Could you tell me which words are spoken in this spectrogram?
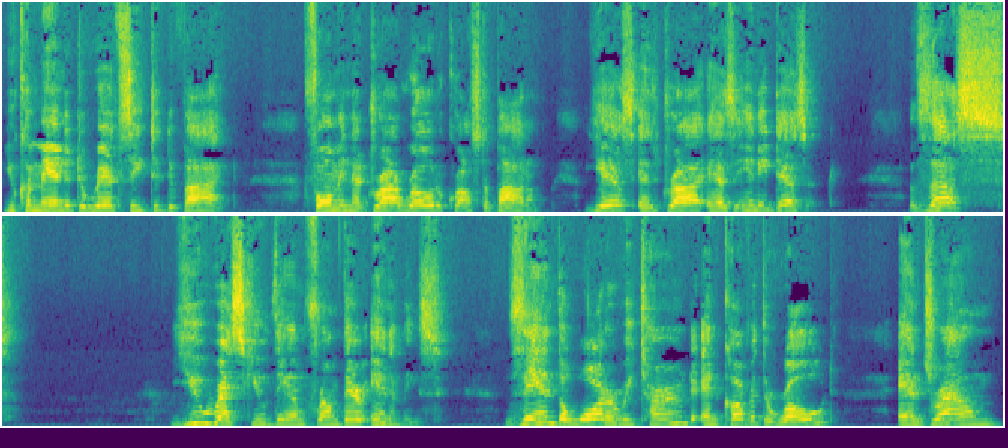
You commanded the Red Sea to divide, forming a dry road across the bottom yes, as dry as any desert. Thus, you rescued them from their enemies. Then the water returned and covered the road and drowned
